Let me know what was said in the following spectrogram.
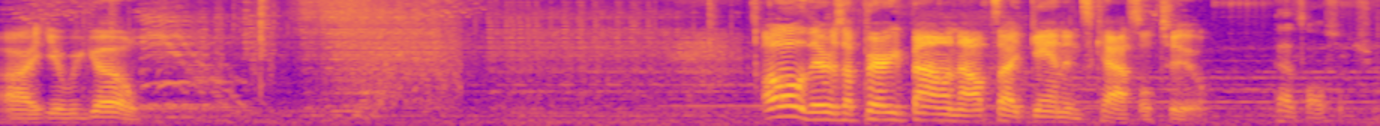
Alright, here we go. Oh, there's a fairy fountain outside Ganon's castle, too. That's also true.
